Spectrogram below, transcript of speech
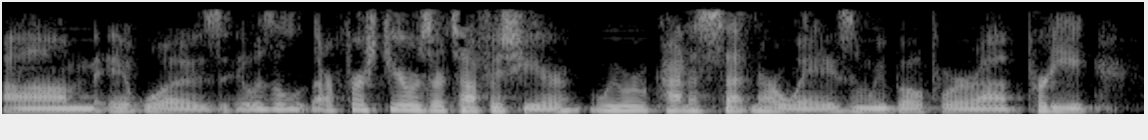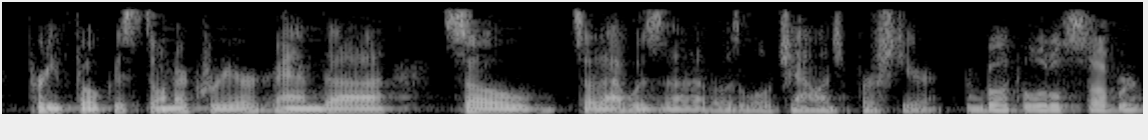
Um, it was it was a, our first year was our toughest year. We were kind of set in our ways, and we both were uh, pretty pretty focused on our career, and uh, so so that was uh, that was a little challenge first year. And both a little stubborn.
